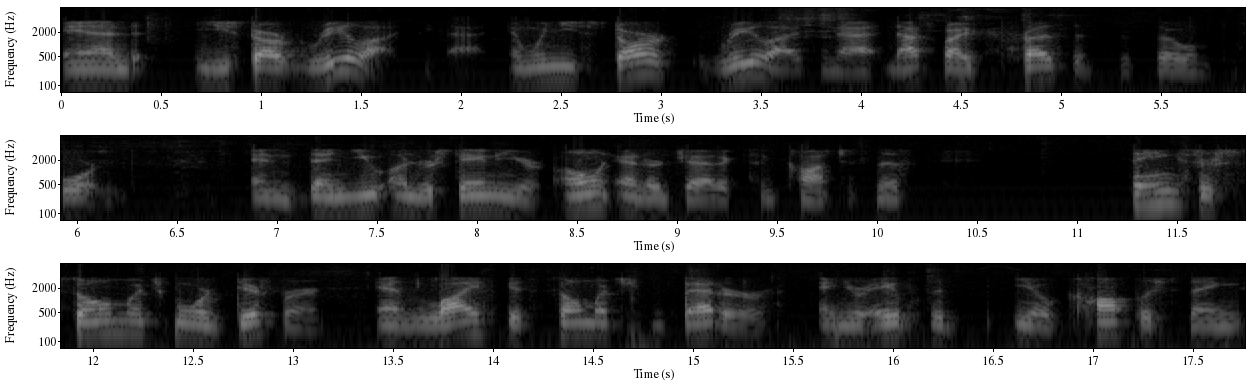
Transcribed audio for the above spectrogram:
and you start realizing. And when you start realizing that, and that's why presence is so important, and then you understanding your own energetics and consciousness, things are so much more different, and life gets so much better, and you're able to, you know, accomplish things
